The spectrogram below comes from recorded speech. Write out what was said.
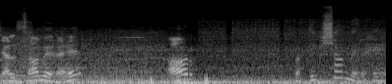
जलसा में रहे और प्रतीक्षा में रहे।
